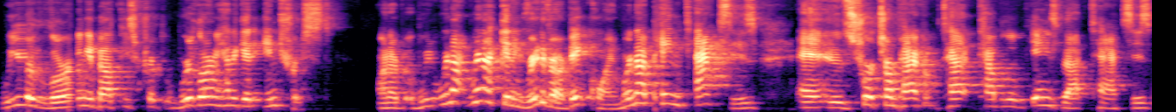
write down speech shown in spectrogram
we are learning about these crypto. We're learning how to get interest on our, we, are not, we're not getting rid of our Bitcoin. We're not paying taxes and short-term capital gains without taxes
